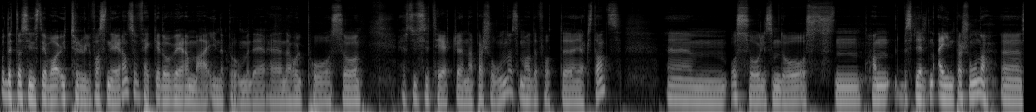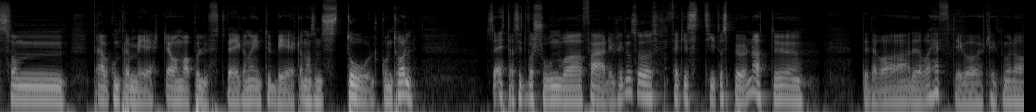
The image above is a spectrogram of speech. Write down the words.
Og dette syntes jeg var utrolig fascinerende. Så fikk jeg da være med inne på rommet der jeg holdt på, så resusciterte denne personen som hadde fått uh, hjertestans. Um, og så liksom da åssen han Spesielt en én person da, uh, som drev og komprimerte, og han var på luftveien og intuberte, og han hadde sånn stålkontroll. Så etter at situasjonen var ferdig, så fikk jeg tid til å spørre ham at du det der, var, det der var heftig og slikt noe. da.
